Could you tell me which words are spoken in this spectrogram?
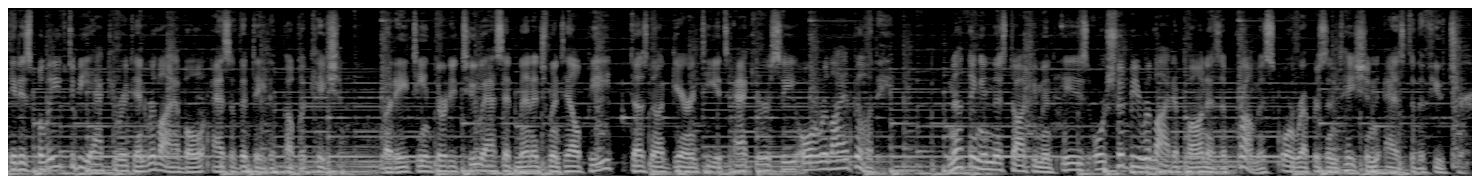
it is believed to be accurate and reliable as of the date of publication. But 1832 Asset Management LP does not guarantee its accuracy or reliability. Nothing in this document is or should be relied upon as a promise or representation as to the future.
